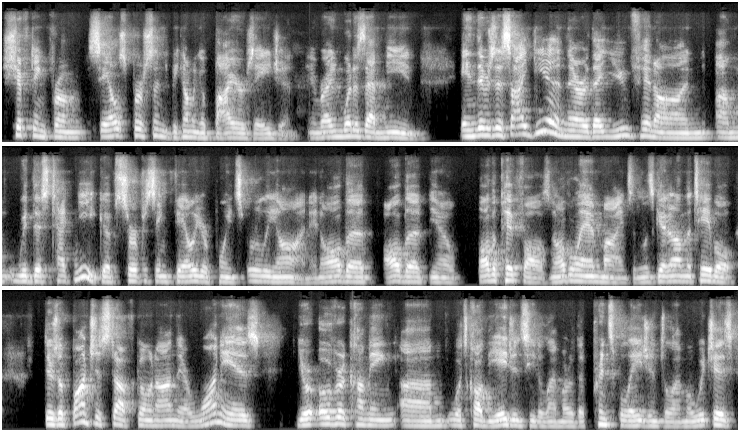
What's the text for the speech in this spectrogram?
shifting from salesperson to becoming a buyer's agent. And right, and what does that mean? And there's this idea in there that you've hit on um, with this technique of surfacing failure points early on, and all the all the you know all the pitfalls and all the landmines, and let's get it on the table. There's a bunch of stuff going on there. One is you're overcoming um, what's called the agency dilemma or the principal agent dilemma, which is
